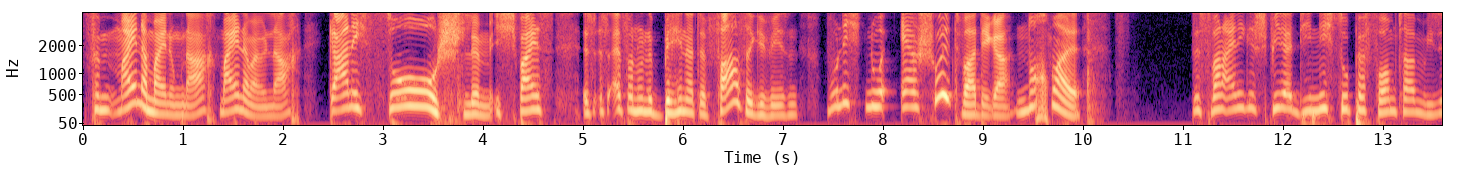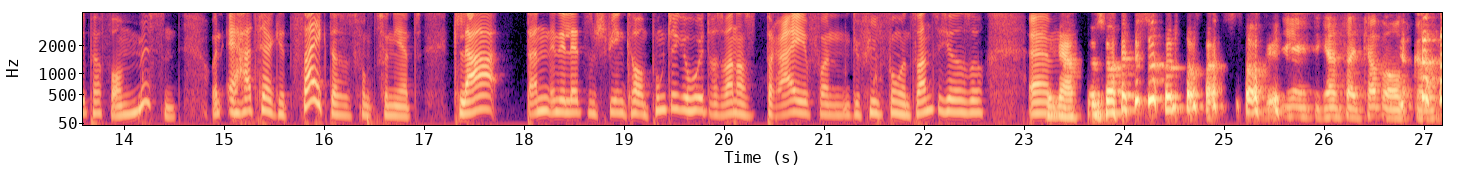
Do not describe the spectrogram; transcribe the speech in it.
für meiner Meinung nach, meiner Meinung nach, gar nicht so schlimm. Ich weiß, es ist einfach nur eine behinderte Phase gewesen, wo nicht nur er schuld war, Digga. Nochmal. Das waren einige Spieler, die nicht so performt haben, wie sie performen müssen. Und er hat ja gezeigt, dass es funktioniert. Klar, dann in den letzten Spielen kaum Punkte geholt. Was waren das? Drei von gefühlt 25 oder so. Ähm, ja, du Scheiße, oder was? Sorry. Die, die ganze Zeit Kappe aufgehabt.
